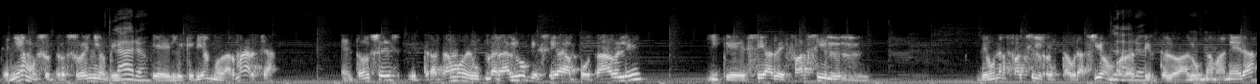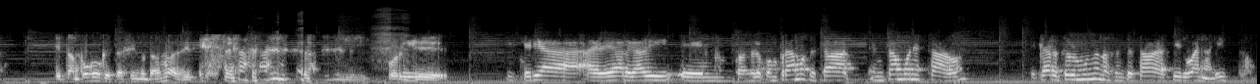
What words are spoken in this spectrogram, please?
teníamos otro sueño que, que, le queríamos dar marcha. Entonces eh, tratamos de buscar algo que sea potable y que sea de fácil, de una fácil restauración, por decírtelo de alguna manera, que tampoco es que está siendo tan fácil. Porque... Y quería agregar, Gaby, eh, cuando lo compramos estaba en tan buen estado que, claro, todo el mundo nos empezaba a decir, bueno, listo,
